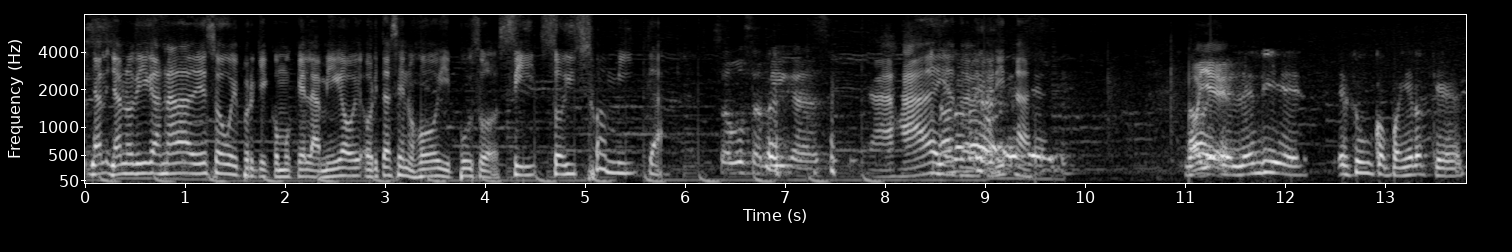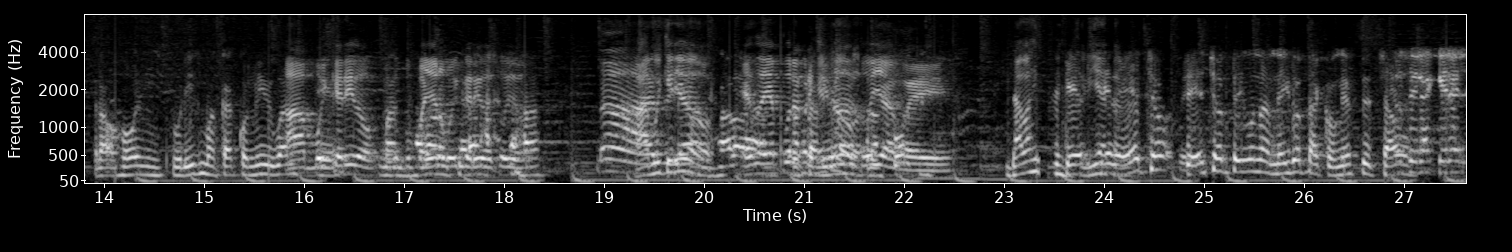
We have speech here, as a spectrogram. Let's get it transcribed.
ya, ya no digas nada de eso, güey, porque como que la amiga hoy- ahorita se enojó y puso, sí, soy su amiga. Somos amigas. Ajá, No, ya no, está, no, ahorita. eh, no, Oye. el Andy eh, es un compañero que trabajó en turismo acá conmigo igual. Ah, muy eh, querido, es un compañero muy querido tuyo. ajá. No, Ah, muy querido. Esa ya es pura cochina tuya, güey. Dabas Que, de hecho, de hecho tengo una anécdota con este ¿No chavo. será que era el...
